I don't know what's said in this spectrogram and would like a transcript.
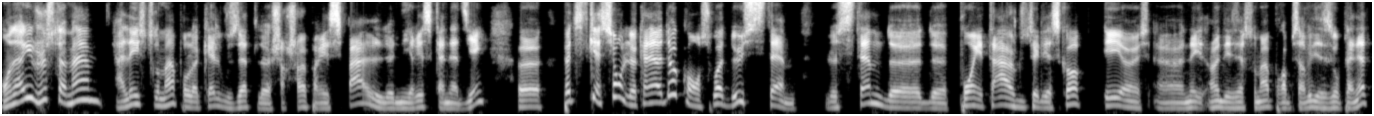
On arrive justement à l'instrument pour lequel vous êtes le chercheur principal, le NIRIS canadien. Euh, petite question, le Canada conçoit deux systèmes, le système de, pointage du télescope et un, un, des instruments pour observer les exoplanètes.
